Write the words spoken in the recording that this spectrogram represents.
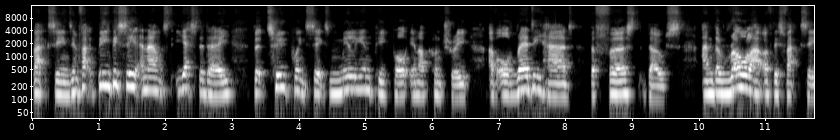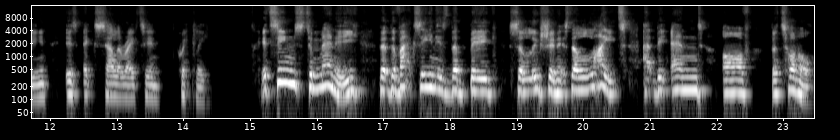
vaccines. In fact, BBC announced yesterday that 2.6 million people in our country have already had the first dose, and the rollout of this vaccine is accelerating quickly. It seems to many that the vaccine is the big solution, it's the light at the end of the tunnel.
